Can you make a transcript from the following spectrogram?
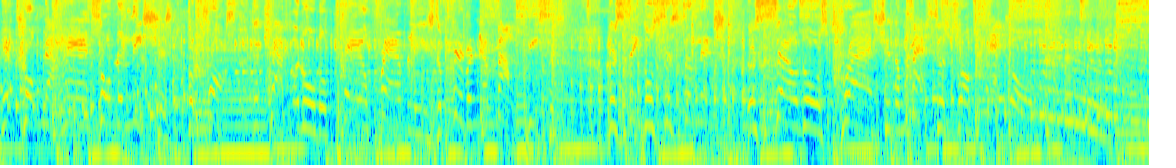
Here come the hands on the leashes, the cross, the capital, the pale families, the fear in their mouthpieces. The single sister lynch, the cell doors crash, and the master drums echo.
